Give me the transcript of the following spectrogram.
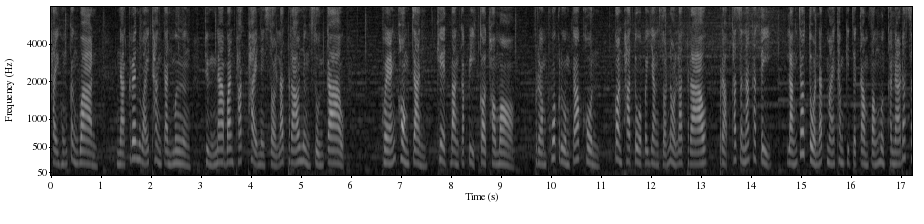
ชัยหงกังวาน นักเคลื่อนไหวทางการเมือง ถึงหน้าบ้านพักภายในซอยลาดพร้าว 109 แขวงคลองจันทน์เขตบางกะปิกทม พร้อมพวกรวม 9 คน ก่อนพาตัวไปยังสอนอลาดพร้าว ปรับทัศนคติ หลังเจ้าตัวนัดหมายทำกิจกรรมฝังหมุดคณะรัษ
